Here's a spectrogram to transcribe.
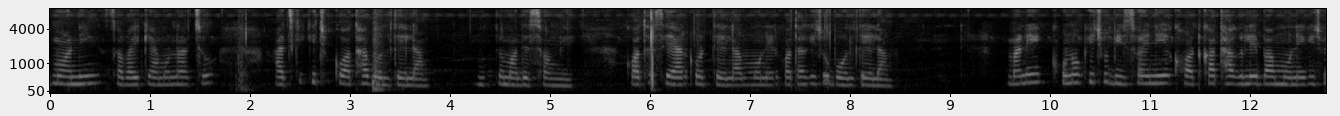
গুড মর্নিং সবাই কেমন আছো? আজকে কিছু কথা বলতে এলাম তোমাদের সঙ্গে। কথা শেয়ার করতে এলাম, মনের কথা কিছু বলতে এলাম। মানে কোনো কিছু বিষয় নিয়ে খটকা থাকলে বা মনে কিছু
